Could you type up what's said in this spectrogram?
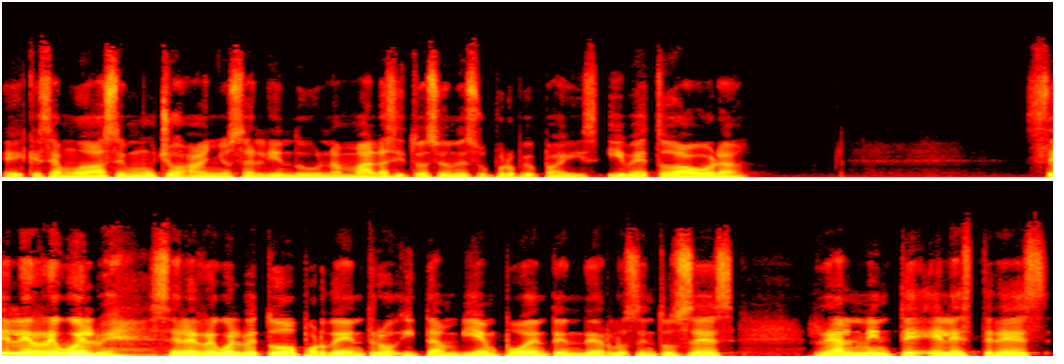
eh, que se ha mudado hace muchos años saliendo de una mala situación de su propio país y ve todo ahora, se le revuelve, se le revuelve todo por dentro y también puedo entenderlos. Entonces, realmente el estrés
